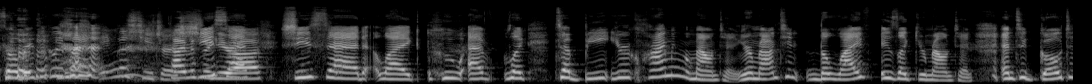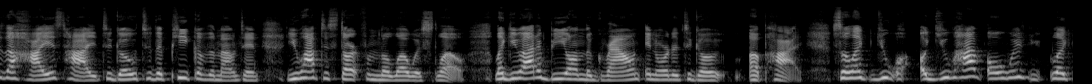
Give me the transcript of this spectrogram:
So basically, my English teacher, Hi, she said, she said, like, whoever, like, to be, you're climbing a mountain. Your mountain, the life is like your mountain. And to go to the highest high, to go to the peak of the mountain, you have to start from the lowest low. Like, you gotta be on the ground in order to go up high. So, like, you, you have always, like,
